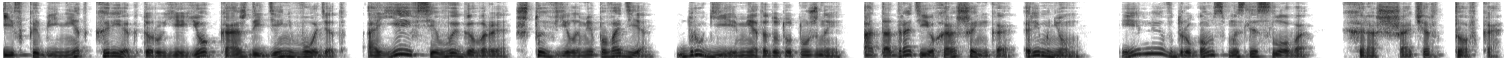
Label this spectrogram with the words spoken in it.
И в кабинет к ректору ее каждый день водят. А ей все выговоры, что вилами по воде. Другие методы тут нужны. Отодрать ее хорошенько, ремнем. Или в другом смысле слова. Хороша чертовка.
